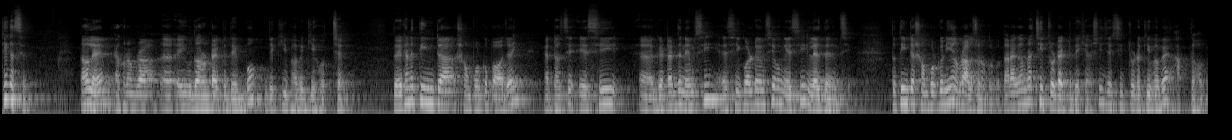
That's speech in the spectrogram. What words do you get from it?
ঠিক আছে? তাহলে এখন আমরা এই উদাহরণটা একটু দেখব যে কীভাবে কি হচ্ছে। তো এখানে তিনটা সম্পর্ক পাওয়া যায়। একটা হচ্ছে AC greater than MC AC equal to MC এবং এসি লেস দেন এমসি তো তিনটা সম্পর্ক নিয়ে আমরা আলোচনা করব। তার আগে আমরা চিত্রটা একটু দেখে আসি যে চিত্রটা কীভাবে আঁকতে হবে।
